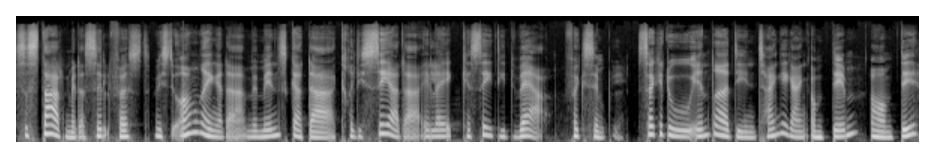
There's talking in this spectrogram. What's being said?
så start med dig selv først. Hvis du omringer dig med mennesker, der kritiserer dig eller ikke kan se dit værd, for eksempel, så kan du ændre din tankegang om dem og om det.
